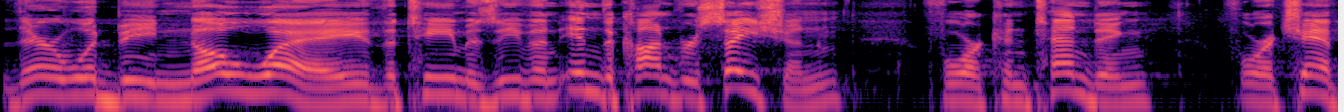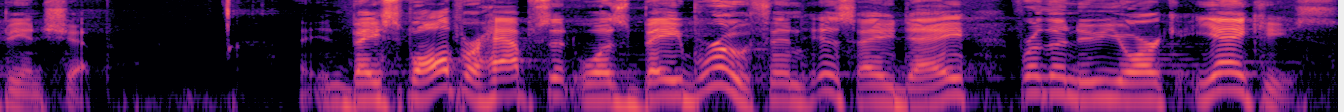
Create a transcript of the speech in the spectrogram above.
there would be no way the team is even in the conversation for contending for a championship. In baseball, perhaps it was Babe Ruth in his heyday for the New York Yankees.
